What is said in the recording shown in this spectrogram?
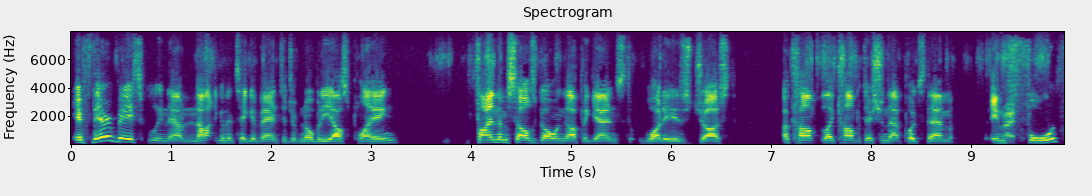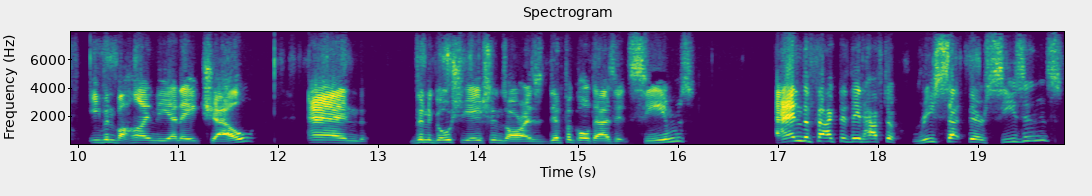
if they're basically now not going to take advantage of nobody else playing, find themselves going up against what is just a comp like competition that puts them in Right. fourth, even behind the NHL, and the negotiations are as difficult as it seems, and the fact that they'd have to reset their seasons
